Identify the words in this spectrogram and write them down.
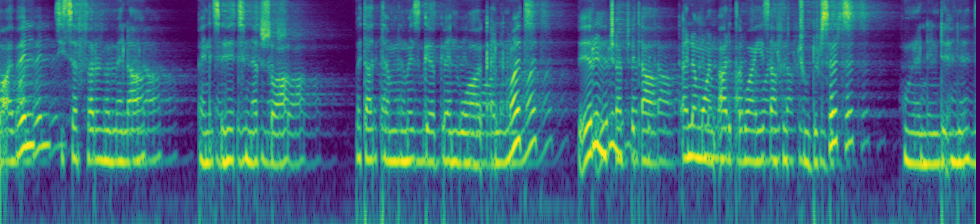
ማዕበል ሲሰፈር መላ በንጽሕት ነፍሷ በታተሙ መዝገብ በእንባዋ ቀለማት? ብዕርን ጨብጣ ቀለሟን አርጥባ የጻፈችው ድርሰት? ሆነልን ድህነት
